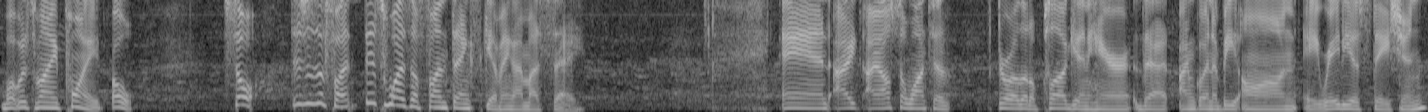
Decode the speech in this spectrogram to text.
What was my point? Oh, so this was a fun this was a fun Thanksgiving, I must say. And I, I also want to throw a little plug in here that I'm going to be on a radio station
